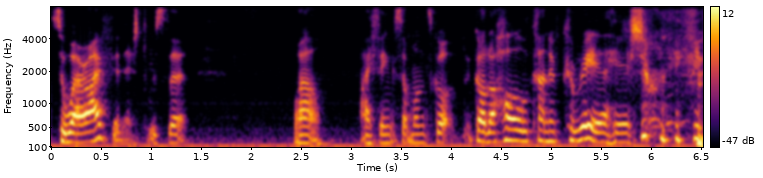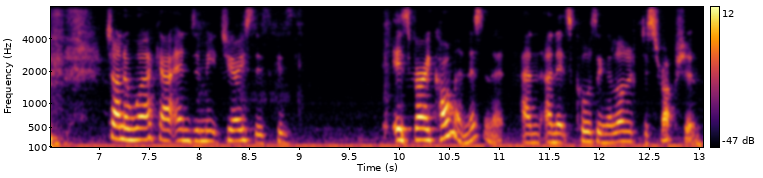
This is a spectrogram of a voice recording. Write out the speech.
So where I finished was that, well, I think someone's got got a whole kind of career here, surely, trying to work out endometriosis because it's very common, isn't it? And and it's causing a lot of disruption.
